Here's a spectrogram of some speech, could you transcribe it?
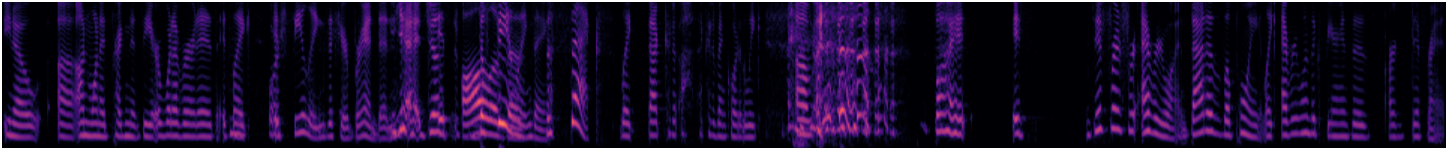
you know, uh, unwanted pregnancy or whatever it is. It's like, Or it's feelings if you're Brandon. Yeah, just It's all the feelings, the sex. Like that could have oh, that could have been quote of the week. Um, but it's different for everyone. That is the point. Like everyone's experiences are different.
